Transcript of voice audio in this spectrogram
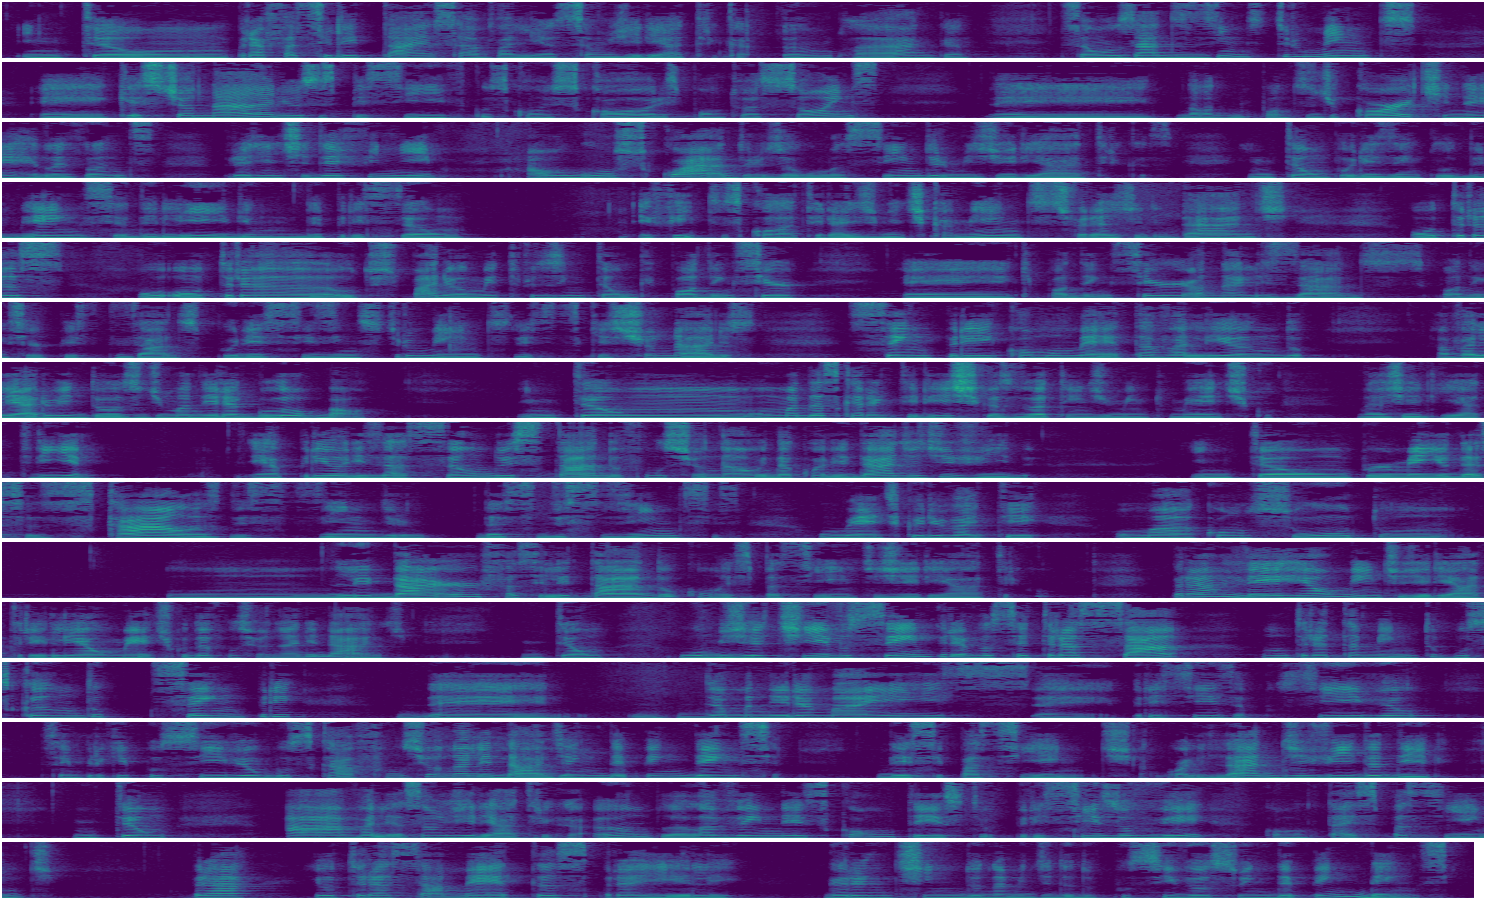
Então, para facilitar essa avaliação geriátrica ampla, AGA, são usados instrumentos, é, questionários específicos com scores, pontuações, é, pontos de corte né, relevantes, para a gente definir alguns quadros, algumas síndromes geriátricas então, por exemplo, demência, delírio, depressão, efeitos colaterais de medicamentos, fragilidade, outras, outra, outros parâmetros, então, que podem ser é, que podem ser analisados, podem ser pesquisados por esses instrumentos, esses questionários, sempre como meta avaliando, avaliar o idoso de maneira global. Então, uma das características do atendimento médico na geriatria é a priorização do estado funcional e da qualidade de vida. Então, por meio dessas escalas, desses, desses, desses índices, o médico ele vai ter uma consulta, um, um lidar facilitado com esse paciente geriátrico para ver realmente o geriatra ele é o médico da funcionalidade. Então, o objetivo sempre é você traçar um tratamento buscando sempre é, da maneira mais é, precisa possível, sempre que possível, buscar a funcionalidade, a independência desse paciente, a qualidade de vida dele. Então, a avaliação geriátrica ampla, ela vem nesse contexto. Eu preciso ver como está esse paciente para eu traçar metas para ele garantindo, na medida do possível, sua independência.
